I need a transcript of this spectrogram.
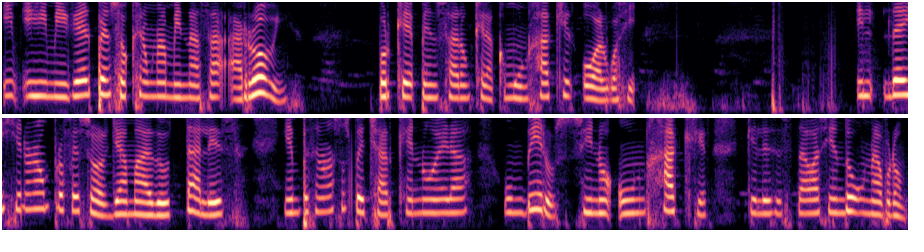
y, Miguel pensó que era una amenaza a Robin, porque pensaron que era como un hacker o algo así. Y le dijeron a un profesor llamado Tales y empezaron a sospechar que no era un virus, sino un hacker que les estaba haciendo una broma.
